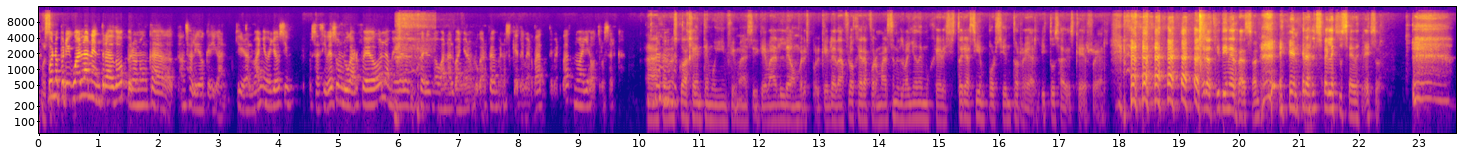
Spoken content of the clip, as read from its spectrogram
Pues bueno, pero igual han entrado, pero nunca han salido que digan ir al baño. Yo sí, o sea, si ves un lugar feo, la mayoría de las mujeres no van al baño en un lugar feo, menos que de verdad, de verdad, no haya otro cerca. Ah, conozco a gente muy ínfima, así que va el de hombres, porque le da flojera formarse en el baño de mujeres. Historia 100% real, y tú sabes que es real. Pero sí tienes razón, en general suele suceder eso.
